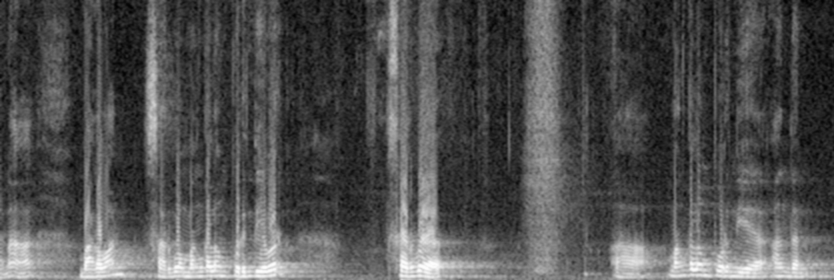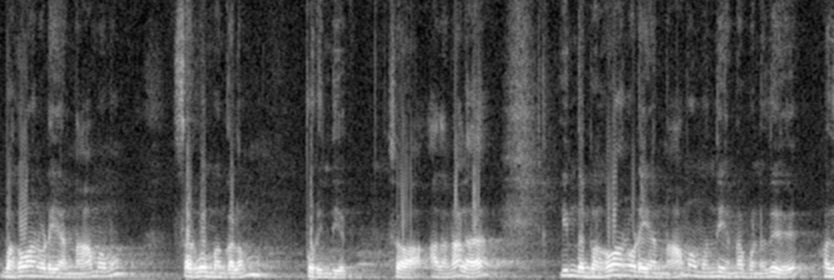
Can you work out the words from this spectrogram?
ஏன்னா பகவான் சர்வ மங்களம் பொருந்தியவர் சர்வ மங்களம் பொருந்திய அந்த பகவானுடைய நாமமும் சர்வமங்கலம் பொருந்தியது. ஸோ அதனால் இந்த பகவானுடைய நாமம் வந்து என்ன பண்ணுது? அது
